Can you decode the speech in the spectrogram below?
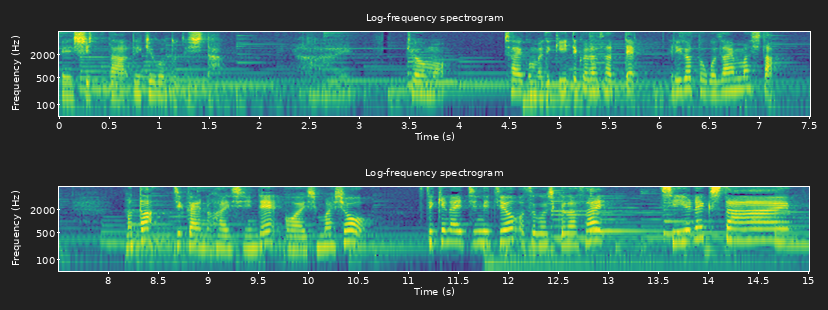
えー、知った出来事でした。はい。今日も最後まで聞いてくださってありがとうございました。また次回の配信でお会いしましょう。素敵な一日をお過ごしください。See you next time!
